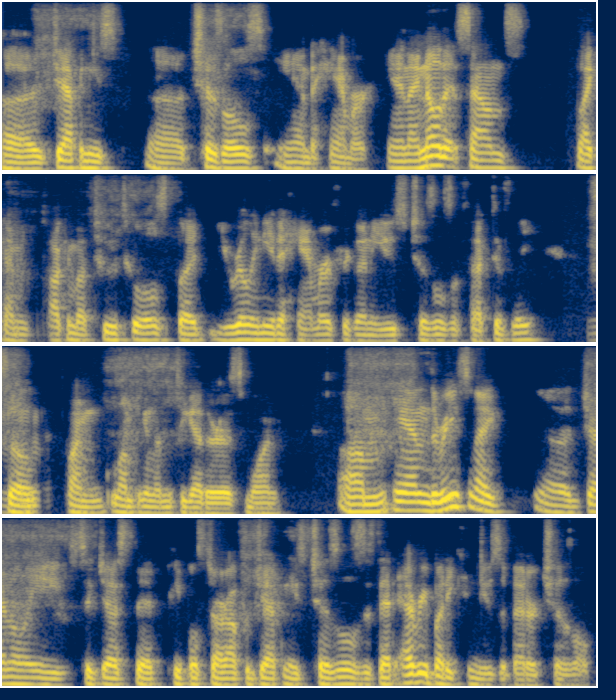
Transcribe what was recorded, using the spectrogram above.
uh, Japanese uh, chisels and a hammer. And I know that sounds like I'm talking about two tools, but you really need a hammer if you're going to use chisels effectively. So I'm lumping them together as one. Um, and the reason I uh, generally suggest that people start off with Japanese chisels is that everybody can use a better chisel.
